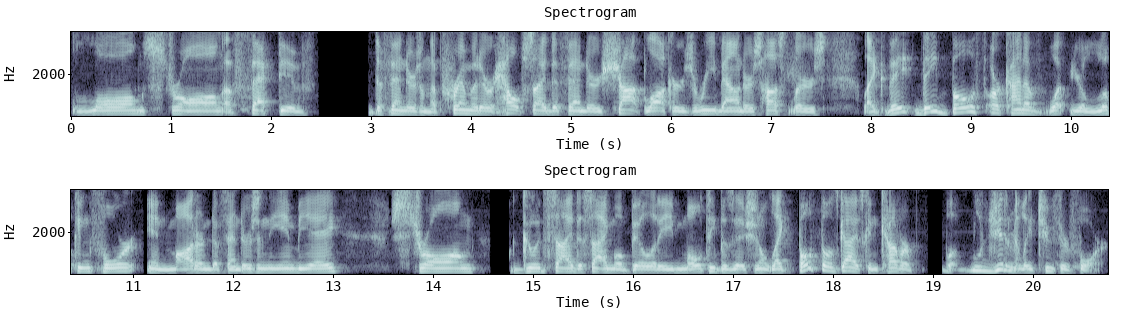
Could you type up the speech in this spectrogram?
long, strong, effective defenders on the perimeter, help side defenders, shot blockers, rebounders, hustlers. Like they they both are kind of what you're looking for in modern defenders in the NBA. Strong, good side to side mobility, multi positional. Like both those guys can cover legitimately two through four.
